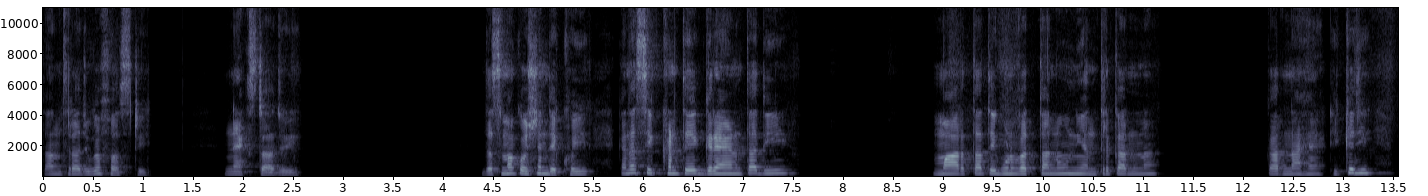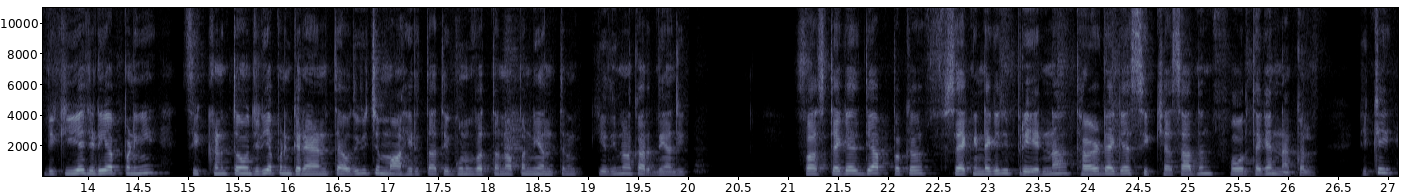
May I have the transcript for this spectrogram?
ਤਾਂ ਆਨਸਰ ਆ ਜਾਊਗਾ ਫਸਟ ਹੀ। ਨੈਕਸਟ ਆ ਜਾਓ ਜੀ। ਦਸਵਾਂ ਕੁਐਸਚਨ ਦੇਖੋ ਜੀ। ਕਹਿੰਦਾ ਸਿੱਖਣ ਤੇ ਗ੍ਰਹਿਣਤਾ ਦੀ ਮਾਰਤਾ ਤੇ ਗੁਣਵੱਤਾ ਨੂੰ ਨਿਯੰਤਰ ਕਰਨਾ ਕਰਨਾ ਹੈ, ਠੀਕ ਹੈ ਜੀ? ਵੀ ਕੀ ਹੈ? ਜਿਹੜੀ ਆਪਣੀ ਸਿੱਖਣ ਤੋਂ ਜਿਹੜੀ ਆਪਣੀ ਗ੍ਰਹਿਣਤਾ ਉਹਦੇ ਵਿੱਚ ਮਾਹਿਰਤਾ ਤੇ ਗੁਣਵੱਤਾ ਨੂੰ ਆਪਾਂ ਨਿਯੰਤਰਣ ਕਿਹਦੇ ਨਾਲ ਕਰਦੇ ਹਾਂ ਜੀ? ਫਸਟ ਹੈਗਾ ਅਧਿਆਪਕ ਸੈਕਿੰਡ ਹੈਗਾ ਜੀ ਪ੍ਰੇਰਨਾ ਥਰਡ ਹੈਗਾ ਸਿੱਖਿਆ ਸਾਧਨ ਫੋਰਥ ਹੈਗਾ ਨਕਲ। ਠੀਕ ਹੈ ਜੀ?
